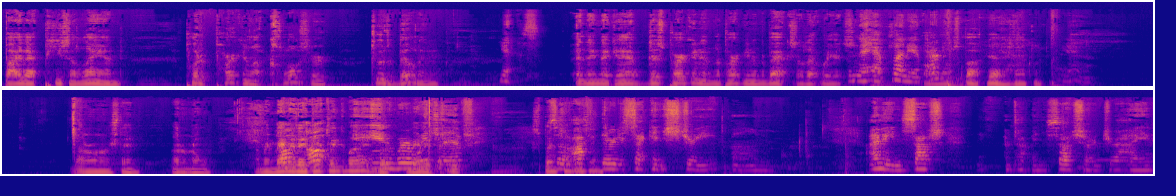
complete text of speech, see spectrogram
buy that piece of land, put a parking lot closer to the building, Yes, and then they can have this parking and the parking in the back, so that way it's and they have plenty of all in one parking. spot. Yeah, exactly. Yeah. I don't understand. I don't know. I mean, maybe Oh, they did oh, think about it, And but where maybe we it's live, expensive. so or off something. Thirty Second Street. Um, I mean South. Sh- I'm talking South Shore Drive.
